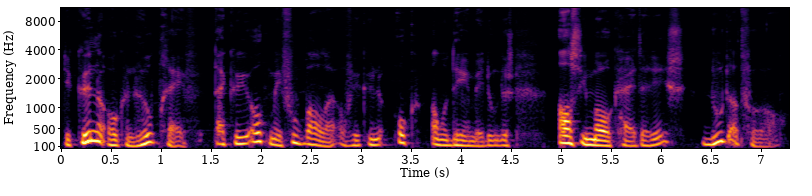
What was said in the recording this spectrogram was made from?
die kunnen ook een hulp geven. Daar kun je ook mee voetballen of je kunt ook allemaal dingen mee doen. Dus als die mogelijkheid er is, doe dat vooral.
